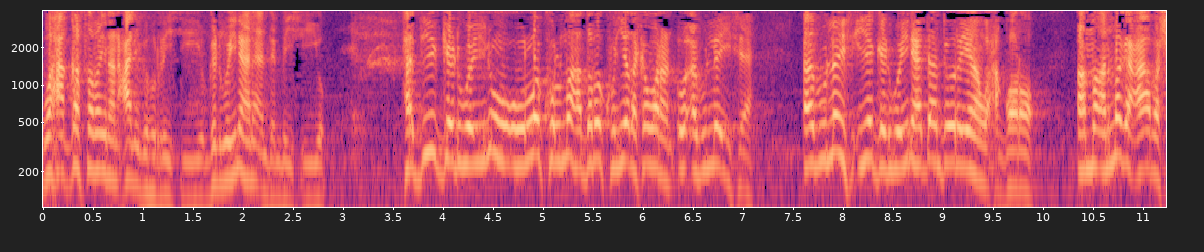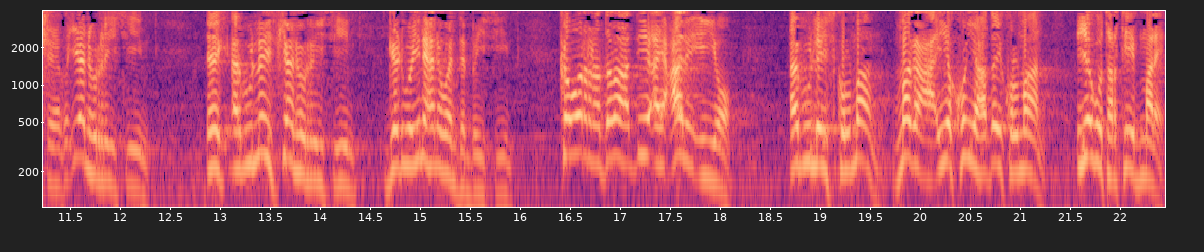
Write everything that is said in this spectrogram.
Waxaa qasaba inaan caliga horraysiiyo gadhweynahana aan dambaysiiyo. Haddii gadhweynuhu uu la kulmo haddaba kunyada ka waran oo abuleytha abuleyth iyo gadhweyne haddaan doonayo inaan wax qoro. Ama aan magacaaba sheego yaan horraysiin eeg abuleythkaan horraysiin gadhweynahana waan dambaysiin ka waran haddaba haddii ay cali iyo abuleyth kulmaan magaca iyo kunya hadday kulmaan iyagu tartiib male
